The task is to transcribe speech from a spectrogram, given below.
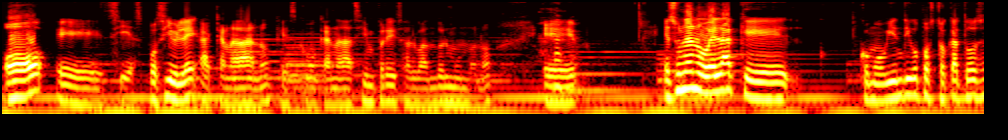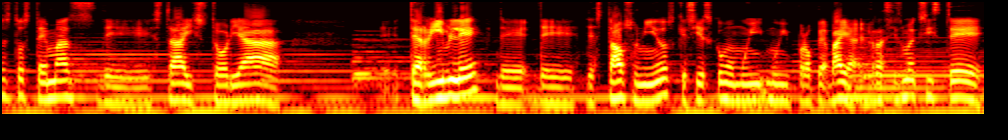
o eh, si es posible a Canadá, ¿no? que es como Canadá siempre salvando el mundo. ¿no? es una novela que, como bien digo, pues toca todos estos temas de esta historia terrible de, de, de, Estados Unidos, que sí es como muy, muy propia. Vaya, el racismo existe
